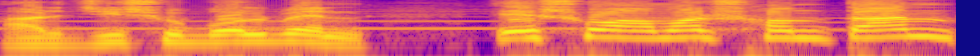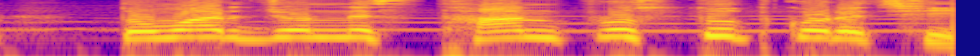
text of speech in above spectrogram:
আর যিশু বলবেন এসো আমার সন্তান তোমার জন্য স্থান প্রস্তুত করেছি।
